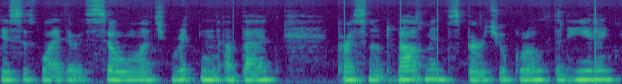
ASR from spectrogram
This is why there is so much written about personal development, spiritual growth, and healing.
